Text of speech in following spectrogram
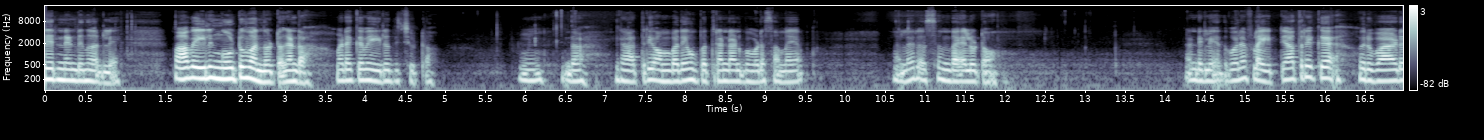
വരുന്നുണ്ടെന്ന് പറഞ്ഞില്ലേ? അപ്പോൾ ആ വെയിൽ ഇങ്ങോട്ടും വന്നു കേട്ടോ കണ്ടോ? ഇവിടെയൊക്കെ വെയിൽ ഉദിച്ചു കേട്ടോ എന്താ രാത്രി ഒമ്പത് മുപ്പത്തിരണ്ടാണ് ഇപ്പം ഇവിടെ സമയം. നല്ല രസം എന്തായാലും കേട്ടോ കണ്ടില്ലേ? അതുപോലെ ഫ്ലൈറ്റ് യാത്രയൊക്കെ ഒരുപാട്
